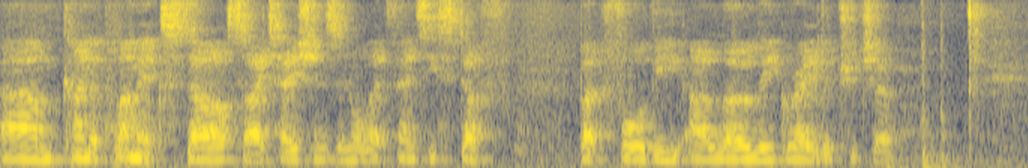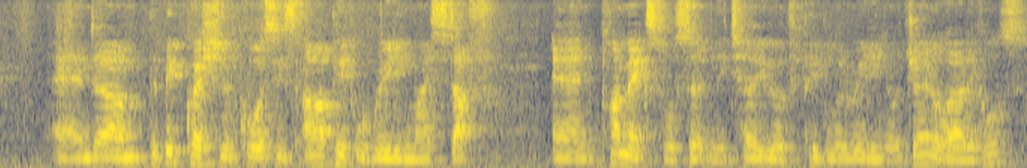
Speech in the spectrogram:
um, kind of PlumX style citations and all that fancy stuff, but for the uh, lowly grey literature. And um, the big question, of course, is are people reading my stuff? And PlumX will certainly tell you if people are reading your journal articles.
